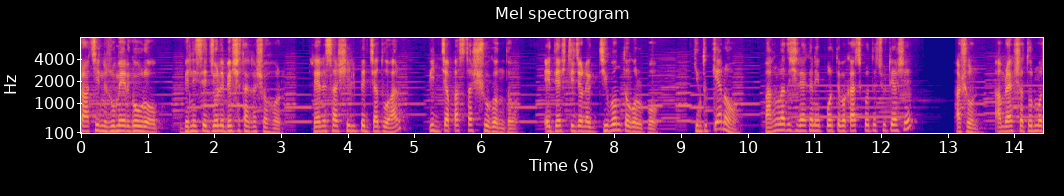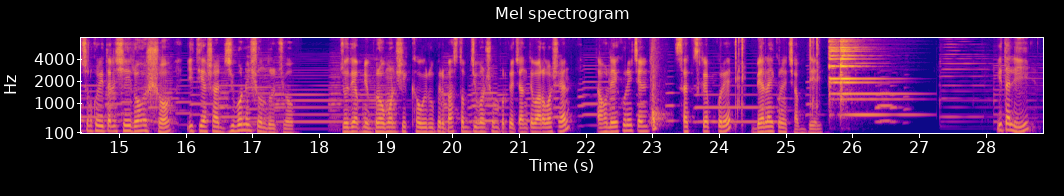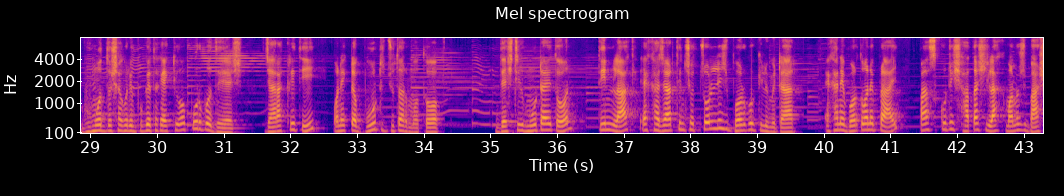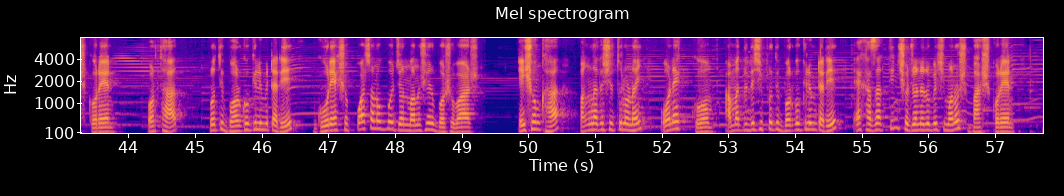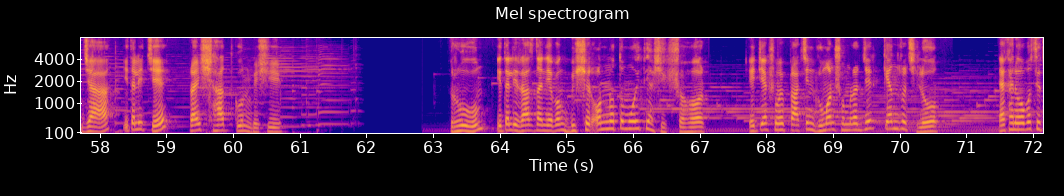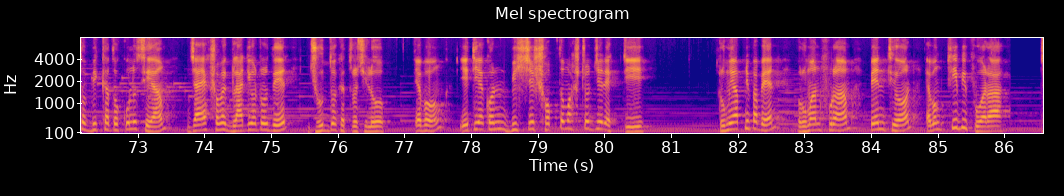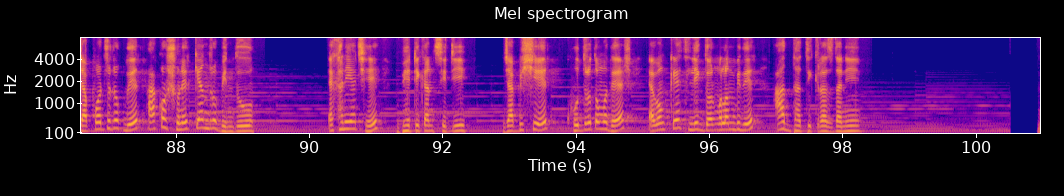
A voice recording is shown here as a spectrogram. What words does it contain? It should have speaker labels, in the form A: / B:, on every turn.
A: প্রাচীন রুমের গৌরব, ভেনিসের জলে বেসে থাকা শহর রেনেসা শিল্পের জাদু আর পিৎজা পাস্তার সুগন্ধ এই দেশটি যেন এক জীবন্ত গল্প। কিন্তু কেন বাংলাদেশের এখানে পড়তে বা কাজ করতে ছুটে আসে? আসুন, আমরা একসাথে উন্মোচন করি তাহলে সেই রহস্য, ইতিহাস আর জীবনের সৌন্দর্য। যদি আপনি ভ্রমণ, শিক্ষা ও রূপের বাস্তব জীবন সম্পর্কে জানতে ভালোবাসেন, তাহলে এখনই চ্যানেলটি সাবস্ক্রাইব করে বেল আইকনে চাপ দিন। ইতালি ভূমধ্য সাগরে বুকে থাকা একটি অপূর্ব দেশ, যার আকৃতি অনেকটা বুট জুতার মতো। দেশটির মোট আয়তন তিন লাখ এক হাজার তিনশো চল্লিশ বর্গ কিলোমিটার। এখানে বর্তমানে প্রায় পাঁচ কোটি সাতাশি লাখ মানুষ বাস করেন। অর্থাৎ প্রতি বর্গ কিলোমিটারে গড়ে একশো পঁচানব্বই জন মানুষের বসবাস। এই সংখ্যা বাংলাদেশের তুলনায় অনেক কম। আমাদের দেশে প্রতি বর্গ কিলোমিটারে এক হাজার তিনশো জনেরও বেশি মানুষ বাস করেন। যা ইতালির চেয়ে প্রায় সাত গুণ বেশি। রোম, ইতালির রাজধানী এবং বিশ্বের অন্যতম ঐতিহাসিক শহর। এটি একসময় প্রাচীন রোমান সাম্রাজ্যের কেন্দ্র ছিল। এখানে অবস্থিত বিখ্যাত কোলোসিয়াম, যা একসময় গ্ল্যাডিয়েটরদের যুদ্ধক্ষেত্র ছিল এবং এটি এখন বিশ্বের সপ্তম আশ্চর্যের একটি। রুমে আপনি পাবেন রোমান ফুরাম, পেন্থিয়ন এবং ত্রিবি ফুয়ারা যা পর্যটকদের আকর্ষণের কেন্দ্রবিন্দু। এখানে আছে ভেটিকান সিটি, যা বিশ্বের ক্ষুদ্রতম দেশ এবং ক্যাথলিক ধর্মাবলম্বীদের আধ্যাত্মিক রাজধানী।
